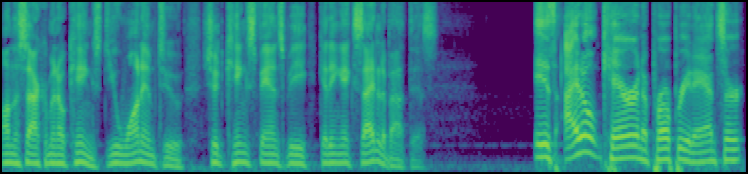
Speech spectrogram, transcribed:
on the Sacramento Kings? Do you want him to? Should Kings fans be getting excited about this? Is I don't care an appropriate answer?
